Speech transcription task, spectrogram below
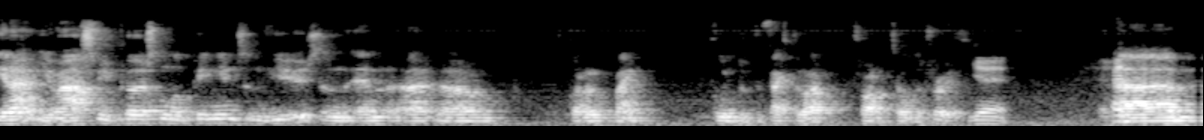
you know, you ask me personal opinions and views, and, and I, I've got to make good of the fact that I try to tell the truth. yeah. Um,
